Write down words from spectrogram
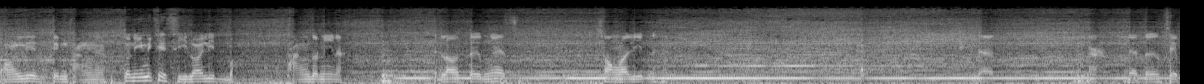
สองลิตรเต็มถังเลยตัวนี้ไม่ใช่สี่ร้อยลิตรบอก ถังตัวนี้นะแต่เราเติมแค่สองร้อยลิตรนะฮะเดี๋ยวเดี๋ยวเติมเสร็จ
